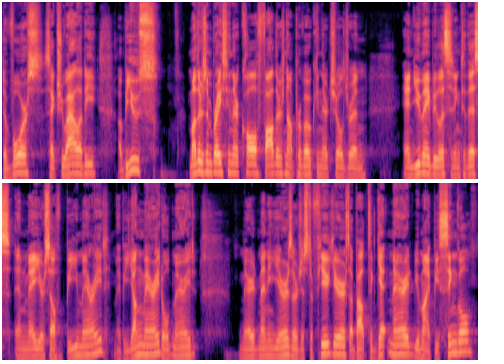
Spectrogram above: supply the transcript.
divorce, sexuality, abuse, mothers embracing their call, fathers not provoking their children. And you may be listening to this and may yourself be married, maybe young married, old married, married many years or just a few years, about to get married. You might be single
